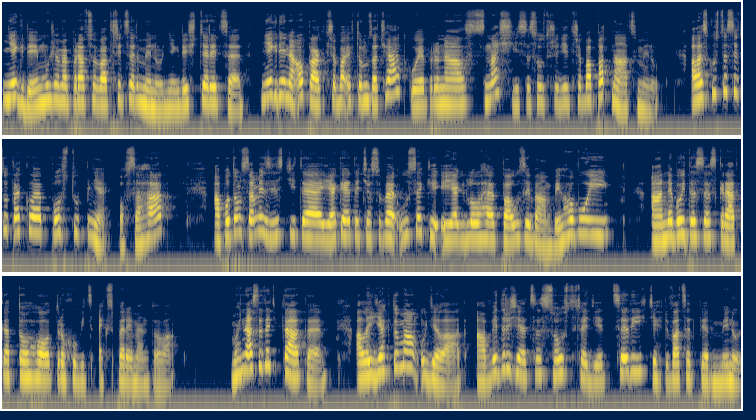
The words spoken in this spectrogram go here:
Někdy můžeme pracovat 30 minut, někdy 40. Někdy naopak, třeba i v tom začátku, je pro nás snažší se soustředit třeba 15 minut. Ale zkuste si to takhle postupně osahat a potom sami zjistíte, jaké ty časové úseky i jak dlouhé pauzy vám vyhovují a nebojte se zkrátka toho trochu víc experimentovat. Možná se teď ptáte, ale jak to mám udělat a vydržet se soustředit celých těch 25 minut?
